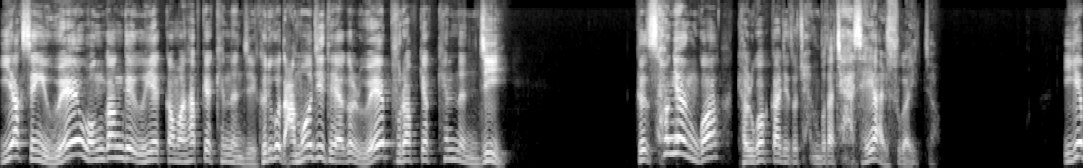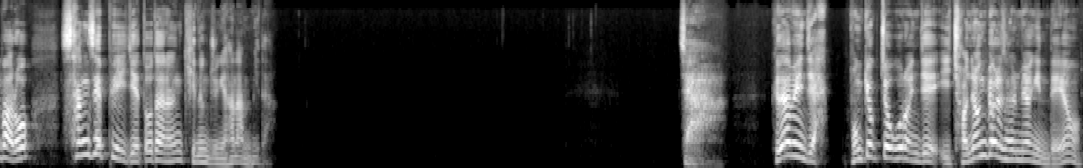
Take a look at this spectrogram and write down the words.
이 학생이 왜 원광대 의예과만 합격했는지 그리고 나머지 대학을 왜 불합격했는지 그 성향과 결과까지도 전부 다 자세히 알 수가 있죠. 이게 바로 상세 페이지의 또 다른 기능 중에 하나입니다. 자, 그 다음에 이제 본격적으로 이제 이 전형별 설명인데요.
